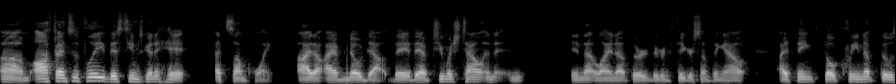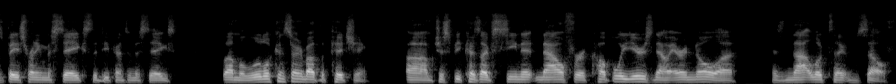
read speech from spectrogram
Um, offensively, this team's going to hit at some point. I, I have no doubt. They, they have too much talent in, in, in that lineup. They're, they're going to figure something out. I think they'll clean up those base running mistakes, the defensive mistakes. But I'm a little concerned about the pitching, um, just because I've seen it now for a couple of years now. Aaron Nola has not looked like himself.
